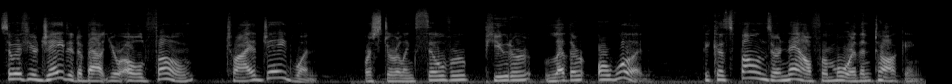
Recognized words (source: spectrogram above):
So if you're jaded about your old phone, try a jade one, or sterling silver, pewter, leather, or wood, because phones are now for more than talking.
